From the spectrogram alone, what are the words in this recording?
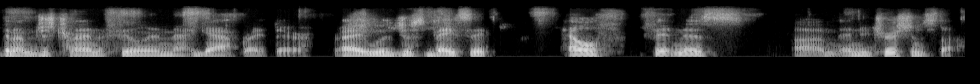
then I'm just trying to fill in that gap right there, right? With just basic health, fitness, um, and nutrition stuff.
